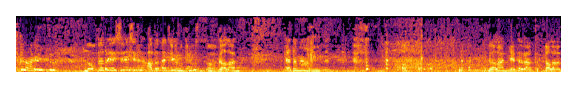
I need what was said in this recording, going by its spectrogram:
Hiçbir alakası yok. Londra'da yaşayan yaşayan Adana'cıyı unutmuşsun. Galan. Adana alayım ben. Galan yeter artık galan.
